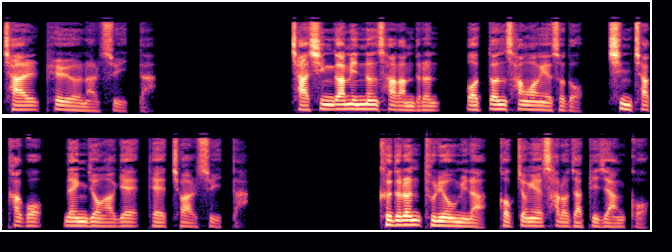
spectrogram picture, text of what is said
잘 표현할 수 있다. 자신감 있는 사람들은 어떤 상황에서도 침착하고 냉정하게 대처할 수 있다. 그들은 두려움이나 걱정에 사로잡히지 않고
